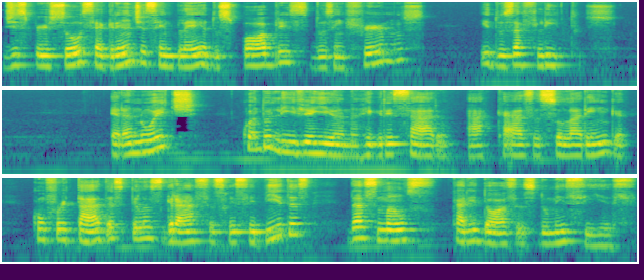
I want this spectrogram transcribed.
dispersou-se a grande assembléia dos pobres, dos enfermos e dos aflitos. Era noite quando Lívia e Ana regressaram à casa solarenga, confortadas pelas graças recebidas das mãos caridosas do Messias.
